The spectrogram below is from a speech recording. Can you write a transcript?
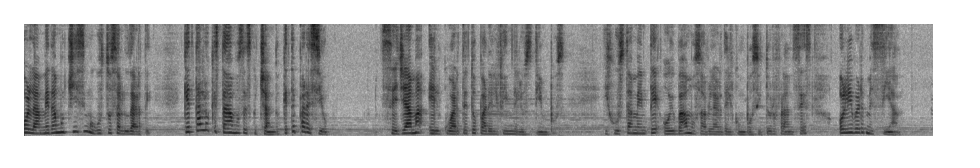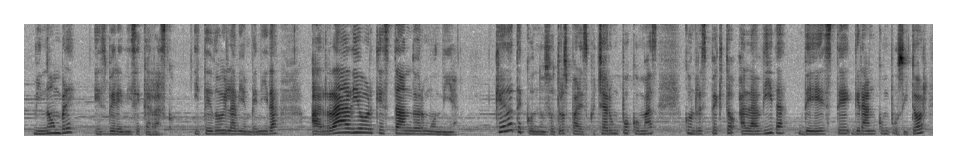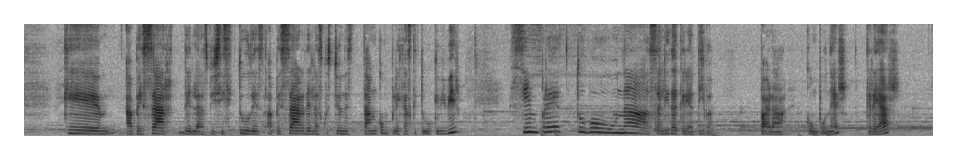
Hola, me da muchísimo gusto saludarte. ¿Qué tal lo que estábamos escuchando? ¿Qué te pareció? Se llama El Cuarteto para el Fin de los Tiempos. Y justamente hoy vamos a hablar del compositor francés Oliver Messiaen. Mi nombre es Berenice Carrasco y te doy la bienvenida a Radio Orquestando Armonía. Quédate con nosotros para escuchar un poco más con respecto a la vida de este gran compositor que a pesar de las vicisitudes, a pesar de las cuestiones tan complejas que tuvo que vivir, siempre tuvo una salida creativa para componer, crear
